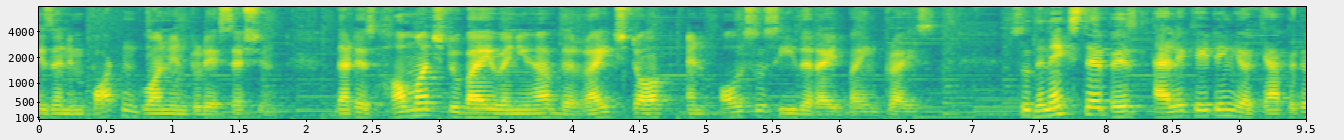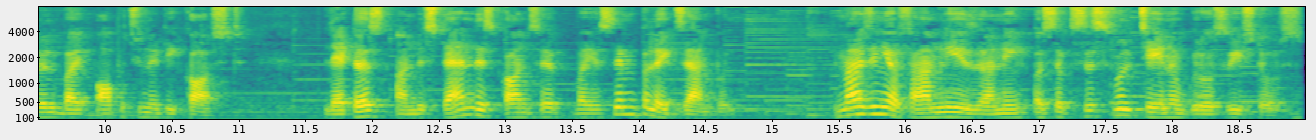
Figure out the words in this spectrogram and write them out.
is an important one in today's session. That is how much to buy when you have the right stock and also see the right buying price. So, the next step is allocating your capital by opportunity cost. Let us understand this concept by a simple example. Imagine your family is running a successful chain of grocery stores,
